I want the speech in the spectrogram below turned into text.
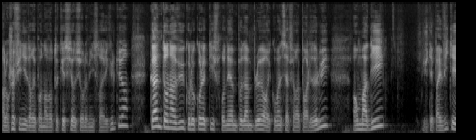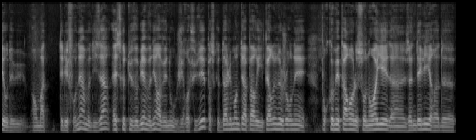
Alors, je finis de répondre à votre question sur le ministre de l'Agriculture. Quand on a vu que le collectif prenait un peu d'ampleur et commençait à faire parler de lui, on m'a dit, je n'étais pas invité au début, on m'a téléphoné en me disant Est-ce que tu veux bien venir avec nous? J'ai refusé parce que d'aller monter à Paris, perdre une journée pour que mes paroles soient noyées dans un délire de,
